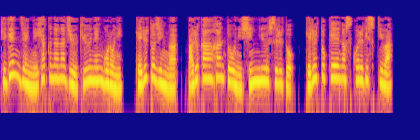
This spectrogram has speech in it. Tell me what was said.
紀元前279年頃に、ケルト人がバルカン半島に侵入すると、ケルト系のスコルディスキは、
